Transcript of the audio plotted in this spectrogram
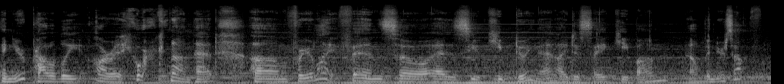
and you're probably already working on that um, for your life. And so as you keep doing that, I just say keep on helping yourself.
